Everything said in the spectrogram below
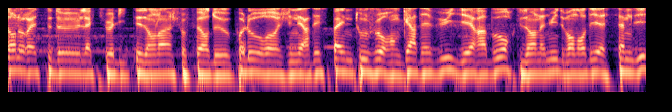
Dans le reste de l'actualité, dans l'un, chauffeur de poids lourd originaire d'Espagne, toujours en garde à vue hier à Bourg, dans la nuit de vendredi à samedi.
